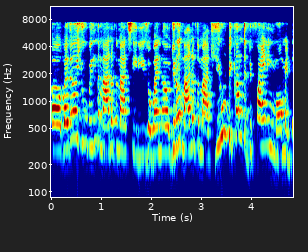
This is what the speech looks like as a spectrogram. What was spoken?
uh, whether you win the man of the match series or when uh, you know man of the match you become the defining moment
